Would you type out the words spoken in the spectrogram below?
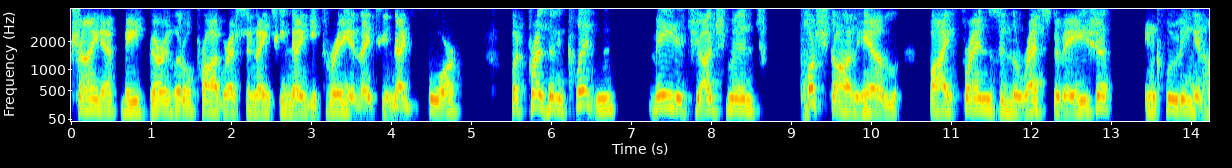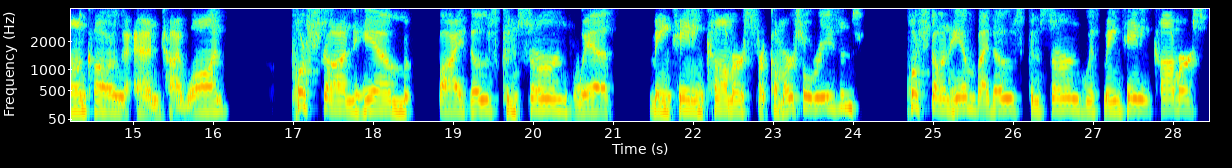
China made very little progress in 1993 and 1994. But President Clinton made a judgment pushed on him by friends in the rest of Asia, including in Hong Kong and Taiwan, pushed on him by those concerned with maintaining commerce for commercial reasons, pushed on him by those concerned with maintaining commerce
